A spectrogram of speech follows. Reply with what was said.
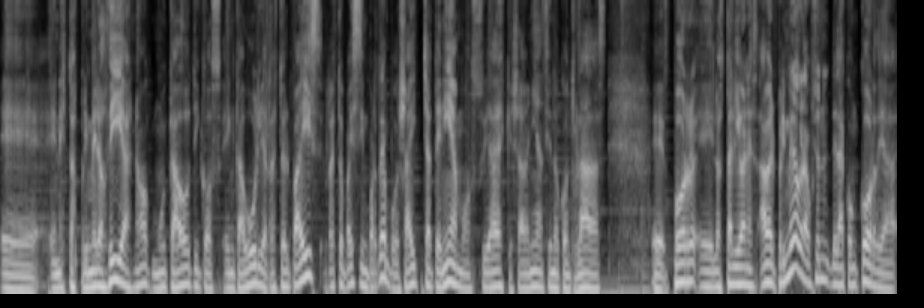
eh, en estos primeros días, ¿no? Muy caóticos en Kabul y el resto del país. El resto del país es importante porque ya, ahí ya teníamos ciudades que ya venían siendo controladas eh, por eh, los talibanes. A ver, primero la cuestión de la concordia.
